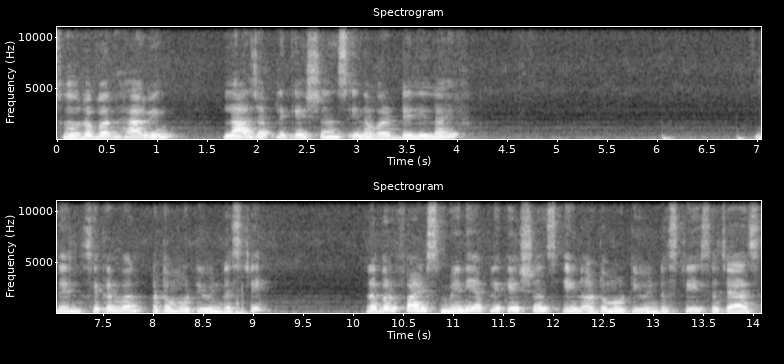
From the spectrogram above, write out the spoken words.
So rubber having large applications in our daily life. Then second one automotive industry. Rubber finds many applications in automotive industry such as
